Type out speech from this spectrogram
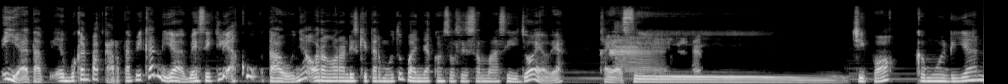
Iya, tapi eh, bukan pakar, tapi kan ya basically aku taunya orang-orang di sekitarmu tuh banyak konsultasi sama si Joel ya. Kayak si Cipok, kemudian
